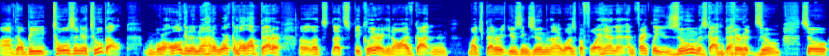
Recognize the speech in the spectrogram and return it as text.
Um, there'll be tools in your tool belt. We're all going to know how to work them a lot better. Uh, let's let's be clear. You know, I've gotten much better at using Zoom than I was beforehand. And, and, frankly, Zoom has gotten better at Zoom. So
